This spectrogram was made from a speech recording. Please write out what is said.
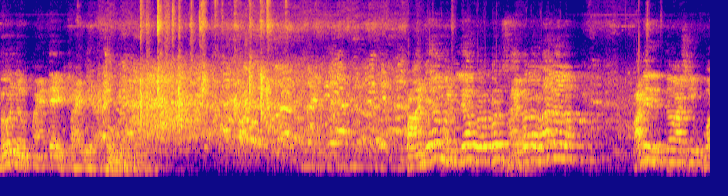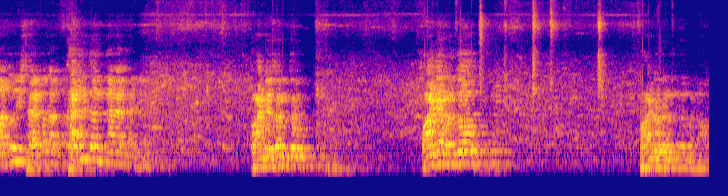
हो ना पांड्या पांड्या पांड्या म्हटल्याबरोबर साहेबाला राग आला. आणि तर अशी वाजवली साहेबाला खाली खणखण कानात आली. पांड्या सांगतो. पांड्या म्हणतो पांडुरंग म्हणाव.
